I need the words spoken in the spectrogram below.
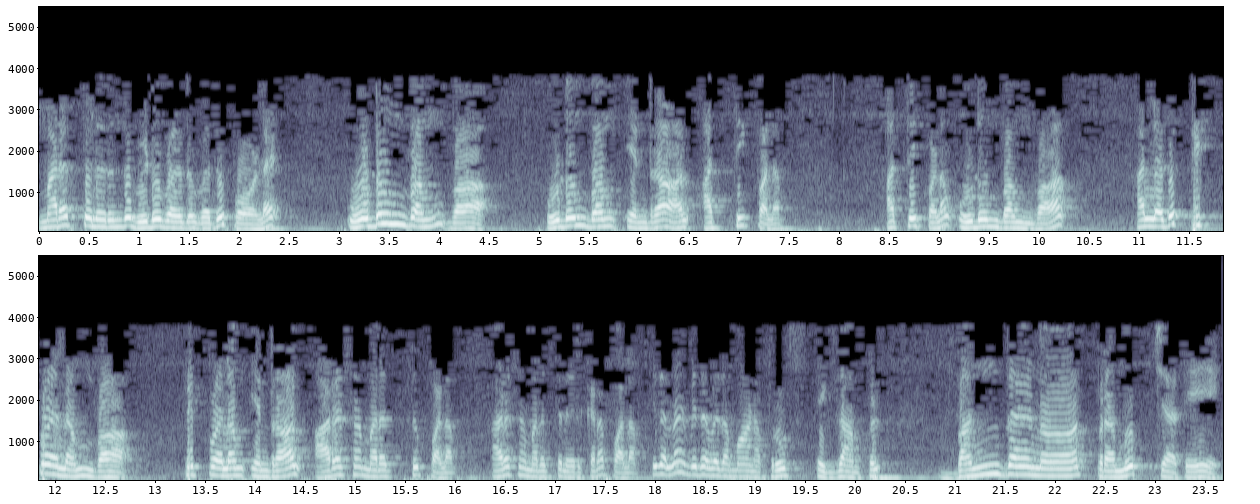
மரத்திலிருந்து விடுபடுவது போல. உடும்பம் வா. உடும்பம் என்றால் அத்திப்பழம். அத்திப்பழம் உடும்பம் வா. அல்லது பிப்பலம் வா. பிப்பலம் என்றால் அரச மரத்து பழம். அரச மரத்தில் இருக்கிற பழம். இதெல்லாம் விதவிதமான ஃப்ரூட்ஸ் எக்ஸாம்பிள் பந்தனாத் பிரமுச்சதே.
